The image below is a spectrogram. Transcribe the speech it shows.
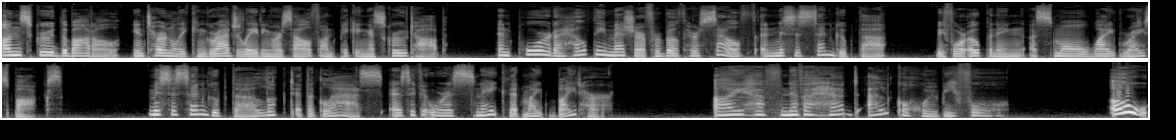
unscrewed the bottle, internally congratulating herself on picking a screw top, and poured a healthy measure for both herself and Mrs. Sengupta before opening a small white rice box. Mrs. Sengupta looked at the glass as if it were a snake that might bite her. I have never had alcohol before. Oh,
